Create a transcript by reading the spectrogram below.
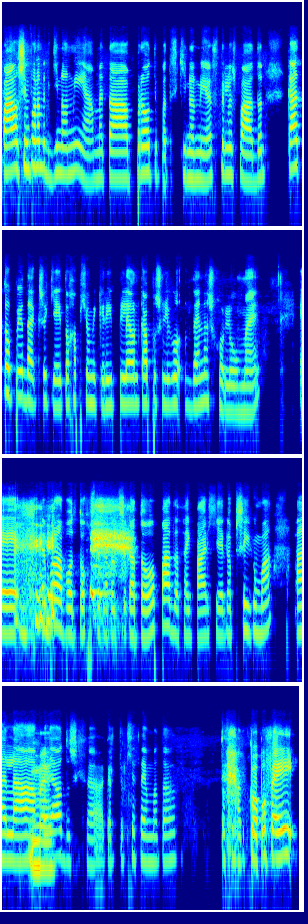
Πάω σύμφωνα με την κοινωνία, με τα πρότυπα της κοινωνίας, τέλος πάντων. Κάτι το οποίο, εντάξει, okay, το είχα πιο μικρή, πλέον κάπως λίγο δεν ασχολούμαι. Ε, δεν μπορώ να πω ότι το έχω 100%. Πάντα θα υπάρχει ένα ψήγμα, αλλά ναι. παλιά όντως είχα κάτι τέτοια θέματα που από Φέη,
